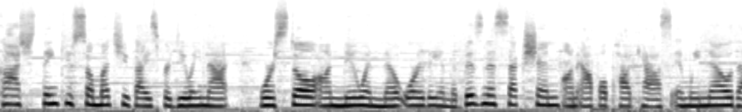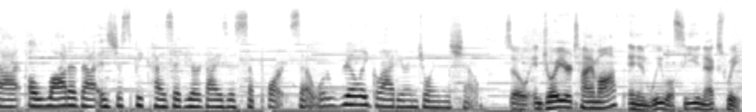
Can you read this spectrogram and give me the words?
Gosh, thank you so much, you guys, for doing that. We're still on new and noteworthy in the business section on Apple Podcasts, and we know that a lot of that is just because of your guys' support. So we're really glad you're enjoying the show. So enjoy your time off, and we will see you next week.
